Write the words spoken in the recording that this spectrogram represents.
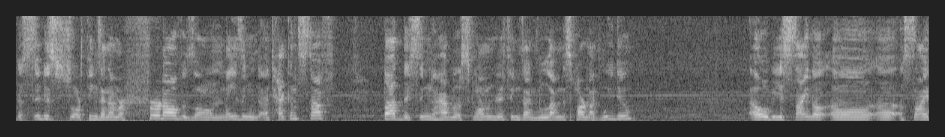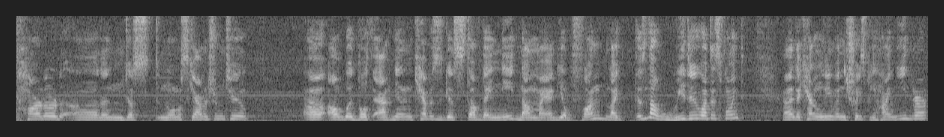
The city's sort of things I never heard of is all amazing attack and stuff. But they seem to have the scavenging things like love this part like we do. It will be side, uh, uh, side harder uh, than just normal scavenging too. Uh, all with both Agnus and Keves to get stuff they need, not my idea of fun. Like, isn't that what we do at this point? And they can't leave any trace behind either.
